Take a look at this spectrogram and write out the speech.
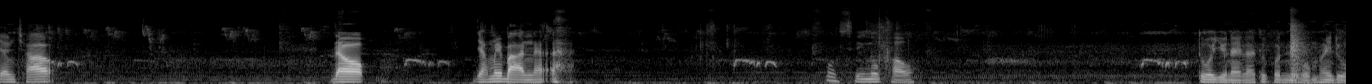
ยามเช้า ดอกยังไม่บานนะโอ้เสียงนกเขา ตัวอยู่ไหนล่ะทุกคนเดี๋ยวผมให้ดู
